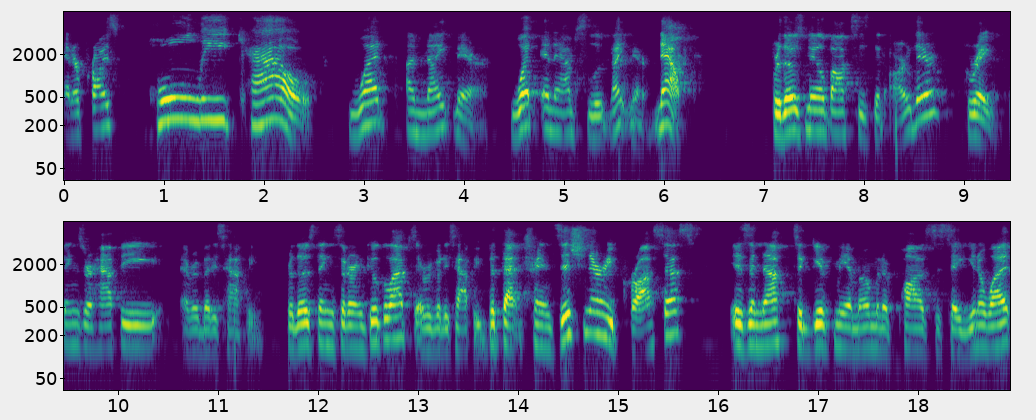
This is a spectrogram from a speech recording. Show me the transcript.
enterprise, holy cow, what a nightmare. What an absolute nightmare. Now, for those mailboxes that are there, great. Things are happy. Everybody's happy. For those things that are in Google Apps, everybody's happy. But that transitionary process is enough to give me a moment of pause to say, you know what?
